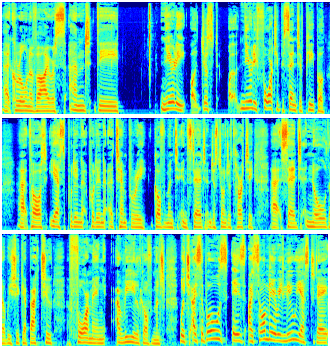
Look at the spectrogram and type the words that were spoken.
uh, coronavirus? And the nearly uh, just nearly 40% of people uh, thought yes, put in put in a temporary government instead, and just under 30 uh, said no, that we should get back to forming a real government. Which I suppose is I saw Mary Lou yesterday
